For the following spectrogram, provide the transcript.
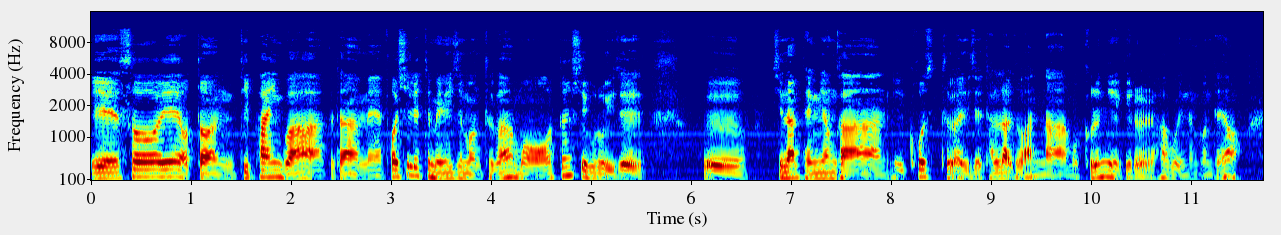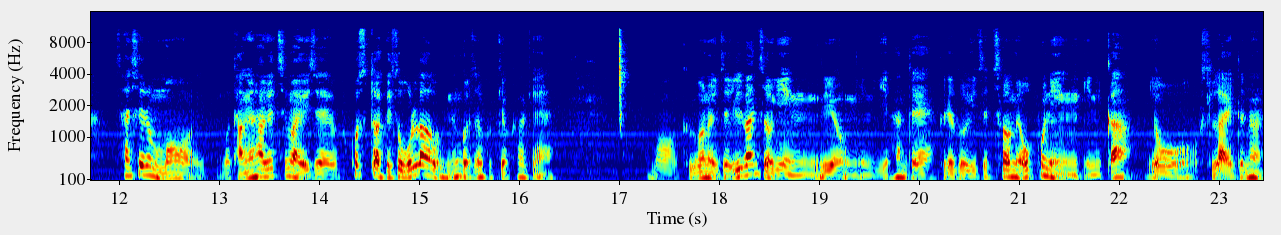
에서의 어떤 define과 그 다음에 facility management가 뭐 어떤 식으로 이제 그 지난 100년간 이 코스트가 이제 달라져 왔나 뭐 그런 얘기를 하고 있는 건데요. 사실은 뭐, 뭐 당연하겠지만 이제 코스트가 계속 올라가고 있는 거죠 급격하게. 뭐 그거는 이제 일반적인 내용이긴 한데 그래도 이제 처음에 오프닝이니까 요 슬라이드는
